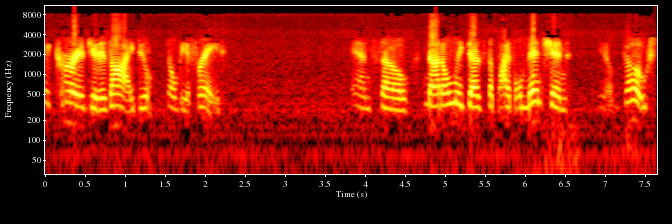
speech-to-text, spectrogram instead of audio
take courage. It is I. Don't don't be afraid." And so not only does the Bible mention, you know, ghosts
